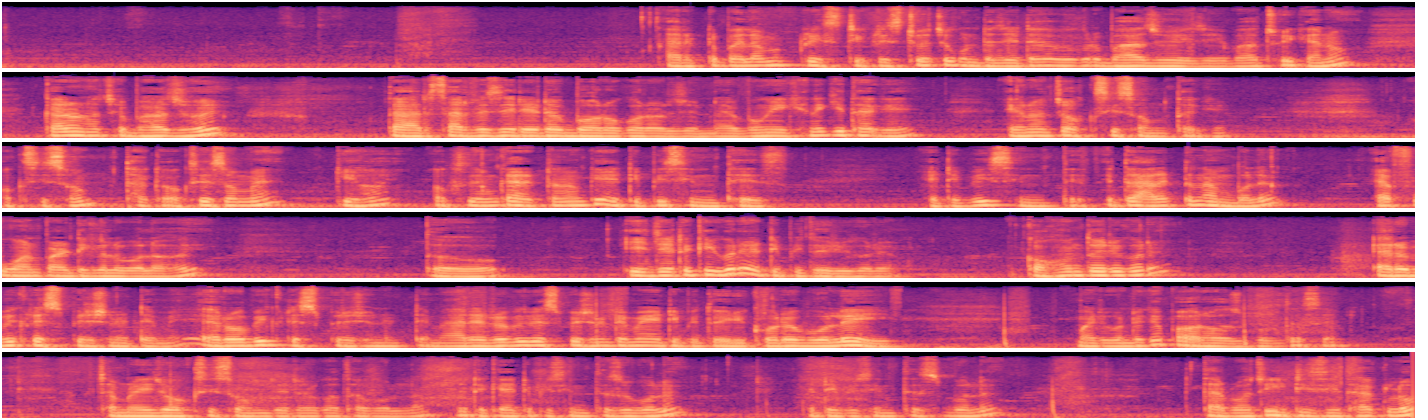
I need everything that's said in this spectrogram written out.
আরেকটা পাইলাম ক্রিস্টি ক্রিস্টি হচ্ছে কোনটা? যেটা ওই করে ভাজ হয়ে যায়। ভাজ হয় কেন? কারণ হচ্ছে ভাজ হয় তার সার্ফেস এরিয়াটা বড় করার জন্য। এবং এখানে কি থাকে? এখানে হচ্ছে অক্সিসম থাকে। অক্সিসম থাকে। অক্সিসমে কি হয়? অক্সিসমকে আরেকটা নাম কি? এটিপি সিনথেস এটিপি সিনথেস এটা আরেকটা নাম বলে। এফ ওয়ান পার্টিকেল বলা হয়। তো এই যেটা কী করে? এটিপি তৈরি করে। কখন তৈরি করে? অ্যারোবিক রেসপিরেশনের টাইমে অ্যারোবিক রেসপিরেশনের টাইমে আর অ্যারোবিক রেসপিরেশনের টাইমে এটিপি তৈরি করে বলেই মাইটোকন্ড্রিয়াকে পাওয়ার হাউস বলতেছে। আচ্ছা আমরা এই যে অক্সিসোম যেটার কথা বললাম, এটাকে এটিপি সিনথেসও বলে এটিপি সিনথেস বলে। তারপর হচ্ছে ইটিসি থাকল।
